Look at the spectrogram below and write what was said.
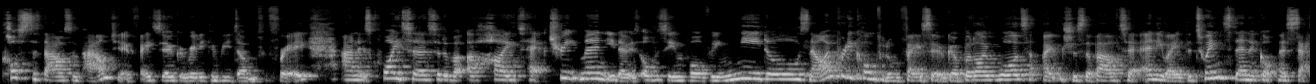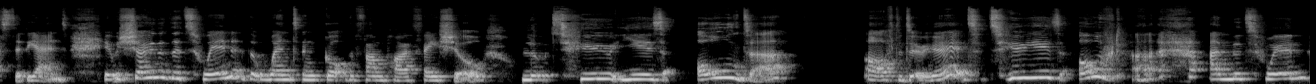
costs a thousand pounds. You know, face yoga really can be done for free. And it's quite a sort of a, a high tech treatment. You know, it's obviously involving needles. Now, I'm pretty confident on face yoga, but I was anxious about it. Anyway, the twins then got assessed at the end. It was shown that the twin that went and got the vampire facial looked two years older after doing it, two years older. And the twin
